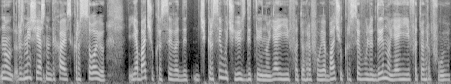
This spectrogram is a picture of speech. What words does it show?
ну розумієш, я ж надихаюсь красою. Я бачу красиве красиву чиюсь дитину. Я її фотографую. Я бачу красиву людину, я її фотографую.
